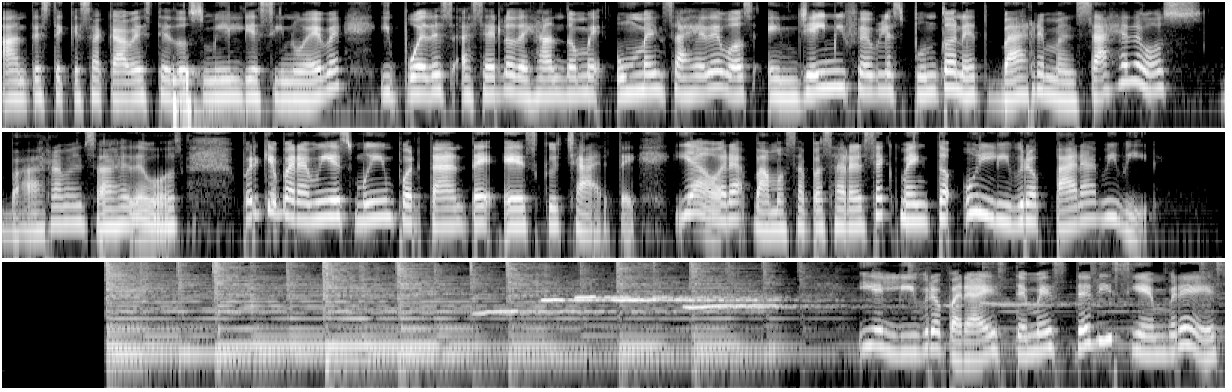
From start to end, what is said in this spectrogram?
antes de que se acabe este 2019. Y puedes hacerlo dejándome un mensaje de voz en jamiefebles.net barra mensaje de voz, barra mensaje de voz, porque para mí es muy importante escucharte. Y ahora vamos a pasar al segmento Un libro para vivir. Y el libro para este mes de diciembre es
